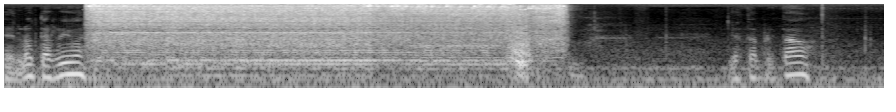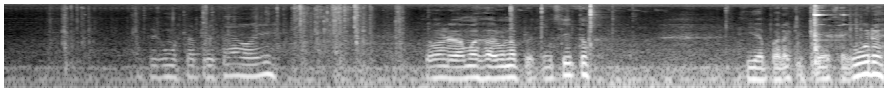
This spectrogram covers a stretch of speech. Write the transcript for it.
el otro arriba ya está apretado como está apretado ahí. Solo le vamos a dar un apretoncito. Y ya para que quede seguro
